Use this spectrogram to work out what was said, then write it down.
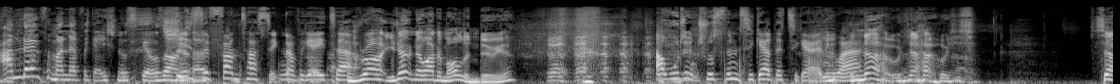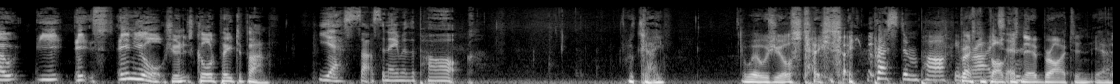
I'm known for my navigational skills, aren't I? She's I? a fantastic navigator. Right, you don't know Adam Holland, do you? I wouldn't trust them together to get anywhere. No, no. it's- So it's in Yorkshire and it's called Peter Pan. Yes, that's the name of the park. Okay. Where was yours, Stacey? Preston Park in Brighton. Preston Brighton. Park is near Brighton, yeah.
